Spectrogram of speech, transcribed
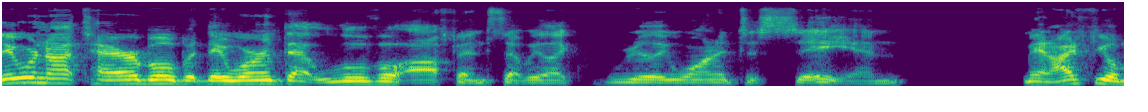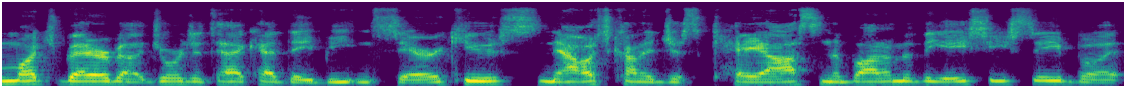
they were not terrible, but they weren't that Louisville offense that we like really wanted to see. And man, I feel much better about Georgia Tech had they beaten Syracuse. Now it's kind of just chaos in the bottom of the ACC, but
